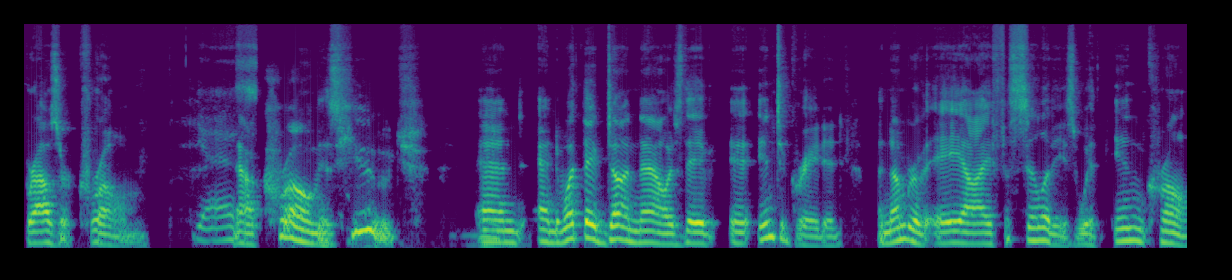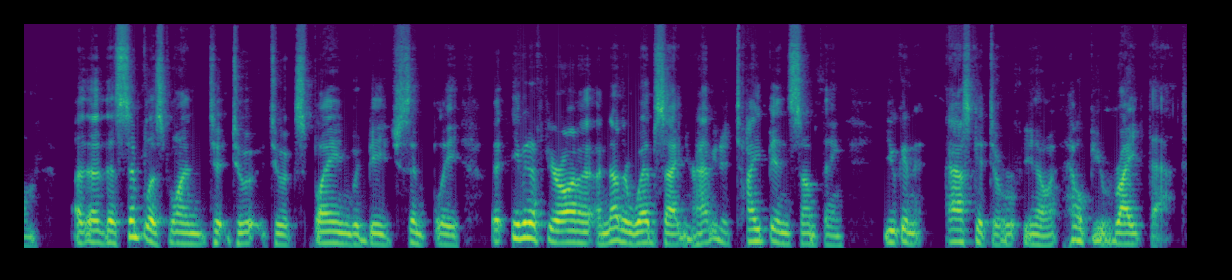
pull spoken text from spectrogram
browser Chrome. Yes. Now Chrome is huge, mm-hmm. and and what they've done now is they've uh, integrated a number of AI facilities within Chrome. Uh, the, the, simplest one to, to, to explain would be simply that even if you're on a, another website and you're having to type in something, you can ask it to you know help you write that.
